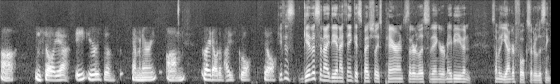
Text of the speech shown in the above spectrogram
Uh, and so yeah, eight years of seminary um, right out of high school. So Give us give us an idea, and I think especially as parents that are listening, or maybe even some of the younger folks that are listening,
